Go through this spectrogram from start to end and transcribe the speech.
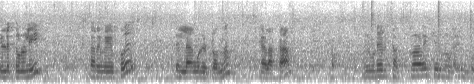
വെളുത്തുള്ളി കറിവേപ്പ് ഇതെല്ലാം കൂടി ഇട്ടൊന്ന് ഇളക്കാം. ഇവിടെ ഒരു തക്കാളിക്കൊന്നും ഇവിടെ ഉണ്ട്.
